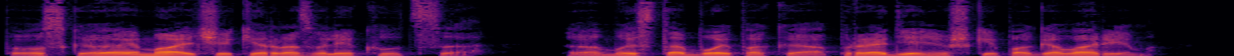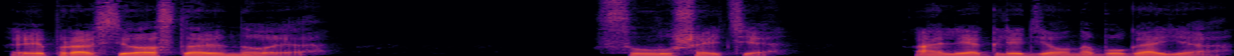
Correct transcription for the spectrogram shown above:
«Пускай мальчики развлекутся, а мы с тобой пока про денежки поговорим и про все остальное». «Слушайте», — Олег глядел на бугая.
